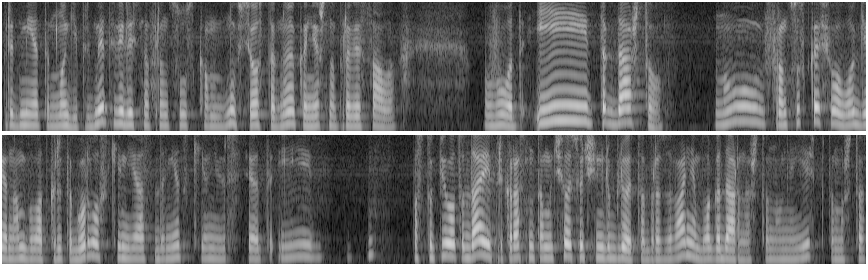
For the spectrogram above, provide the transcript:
предметы, многие предметы велись на французском, ну, все остальное, конечно, провисало. Вот. И тогда что? Ну, французская филология, нам была открыта Горловский ИНЯС, Донецкий университет, и ну, поступила туда и прекрасно там училась. Очень люблю это образование, благодарна, что оно у меня есть, потому что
